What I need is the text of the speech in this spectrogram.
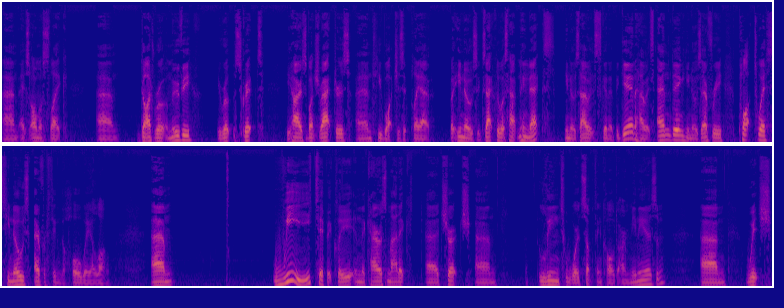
it's almost like God wrote a movie. He wrote the script he hires a bunch of actors and he watches it play out. But he knows exactly what's happening next. He knows how it's going to begin, how it's ending. He knows every plot twist. He knows everything the whole way along. Um, we typically in the charismatic uh, church um, lean towards something called Arminianism, um, which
